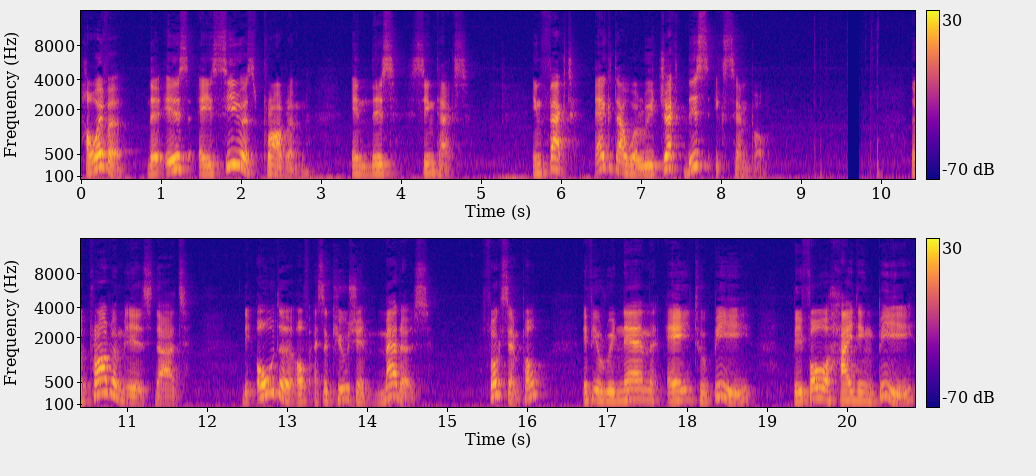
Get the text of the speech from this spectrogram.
However, there is a serious problem in this syntax. In fact, Agda will reject this example. The problem is that the order of execution matters. For example, if you rename A to B before hiding B,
